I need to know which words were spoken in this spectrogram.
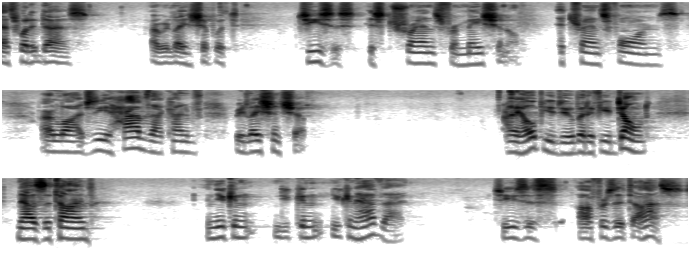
That's what it does. Our relationship with Jesus is transformational, it transforms our lives. Do you have that kind of relationship? I hope you do, but if you don't, now's the time. And you can, you can, you can have that. Jesus offers it to us.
